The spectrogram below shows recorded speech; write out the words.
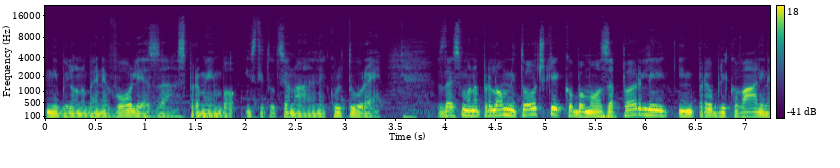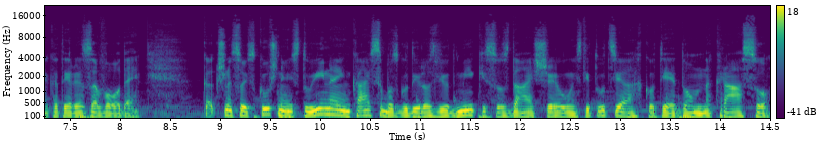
ni bilo nobene volje za spremembo institucionalne kulture. Zdaj smo na prelomni točki, ko bomo zaprli in preoblikovali nekatere zavode. Kakšne so izkušnje iz tujine in kaj se bo zgodilo z ljudmi, ki so zdaj še v institucijah, kot je Dom na Krasu?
